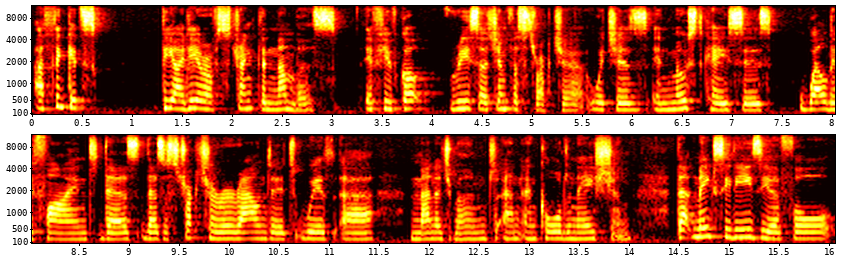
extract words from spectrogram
I think it's the idea of strength in numbers. If you've got research infrastructure, which is in most cases well defined. There's, there's a structure around it with uh, management and, and coordination. That makes it easier for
